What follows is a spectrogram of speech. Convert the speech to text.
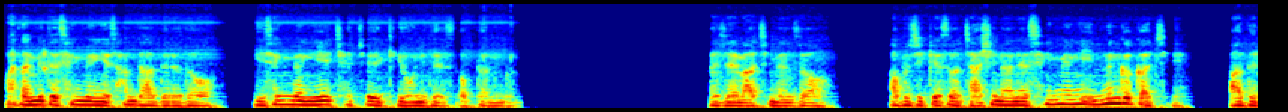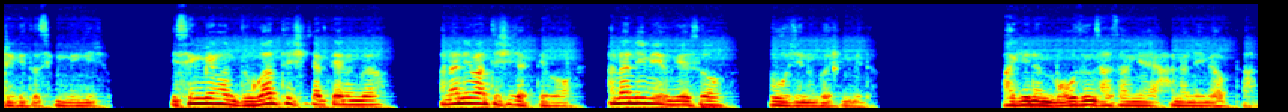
바다 밑에 생명이 산다 하더라도 이 생명이 최초의 기원이 될 수 없다는 겁니다. 이제 마치면서 아버지께서 자신 안에 생명이 있는 것 같이 아들에게도 생명이죠. 이 생명은 누구한테 시작되는 거야? 하나님한테 시작되고 하나님에 의해서 부어지는 것입니다. 자기는 모든 사상에 하나님이 없다.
